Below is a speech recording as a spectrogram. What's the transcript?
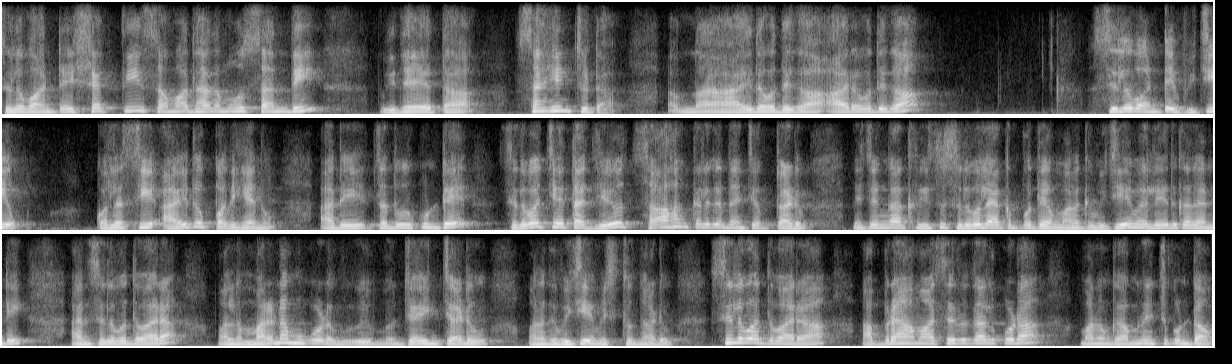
సిలువ అంటే శక్తి సమాధానము సంధి విధేయత సహించుట. ఐదవదిగా ఆరవదిగా సిలువ అంటే విజయం. కొలసి ఐదు పదిహేను. అది చదువుకుంటే సిలువ చేత జయోత్సాహం కలిగిందని చెప్తాడు. నిజంగా క్రీస్తు సిలువ లేకపోతే మనకు విజయమే లేదు కదండి. ఆయన సిలువ ద్వారా మన మరణము కూడా జయించాడు. మనకు విజయం ఇస్తున్నాడు. సిలువ ద్వారా అబ్రహాం ఆశీర్వాదాలు కూడా మనం గమనించుకుంటాం.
